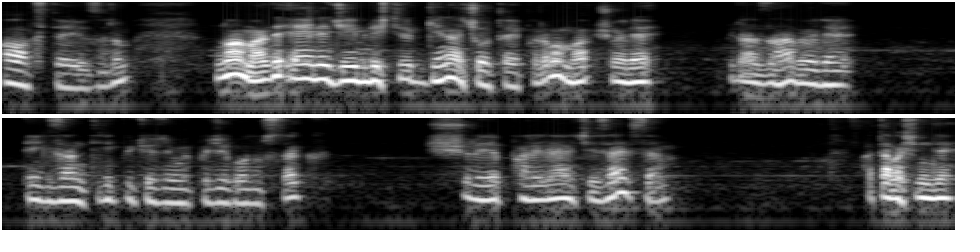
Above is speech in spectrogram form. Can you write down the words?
6T yazarım. Normalde E ile C'yi birleştirip gene açı ortay yaparım ama şöyle biraz daha böyle egzantrik bir çözüm yapacak olursak şuraya paralel çizersem hatta bak şimdi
